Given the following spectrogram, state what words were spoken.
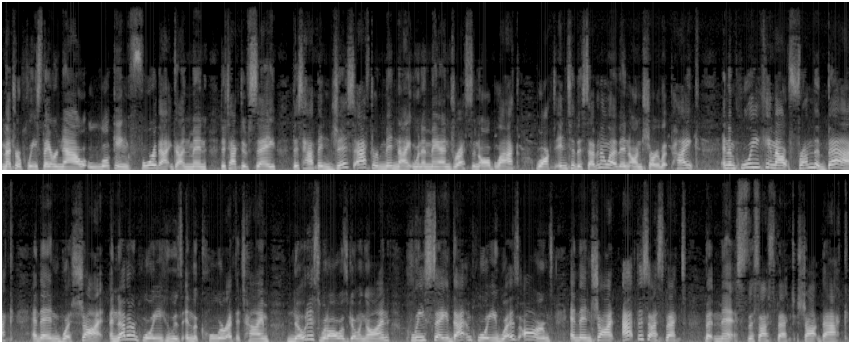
Metro Police, they are now looking for that gunman. Detectives say this happened just after midnight when a man dressed in all black walked into the 7 Eleven on Charlotte Pike. An employee came out from the back and then was shot. Another employee who was in the cooler at the time noticed what all was going on. Police say that employee was armed and then shot at the suspect but missed. The suspect shot back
